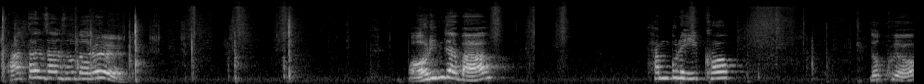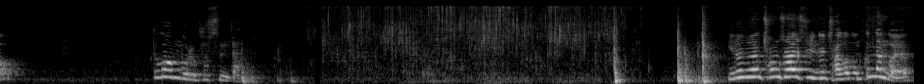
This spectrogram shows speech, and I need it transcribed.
과탄산 소다를 어림잡아 3분의 2컵 넣고요. 뜨거운 물을 붓습니다. 이러면 청소할 수 있는 작업은 끝난 거예요.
